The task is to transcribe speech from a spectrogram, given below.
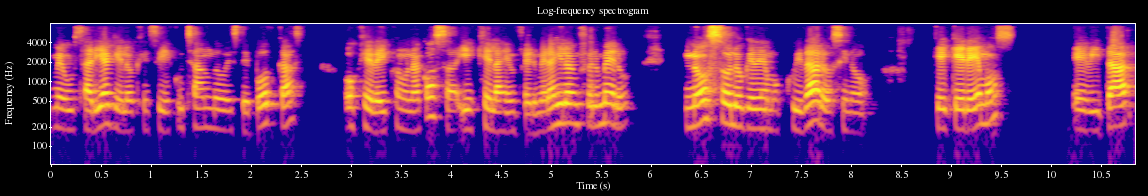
me gustaría que los que sigan escuchando este podcast os quedéis con una cosa, y es que las enfermeras y los enfermeros no solo queremos cuidaros, sino que queremos evitar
